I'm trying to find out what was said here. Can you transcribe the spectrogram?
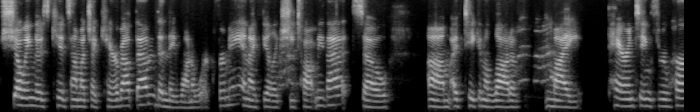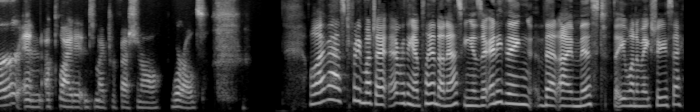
showing those kids how much I care about them, then they want to work for me. And I feel like she taught me that. So um, I've taken a lot of my parenting through her and applied it into my professional world. Well, I've asked pretty much everything I planned on asking. Is there anything that I missed that you want to make sure you say?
